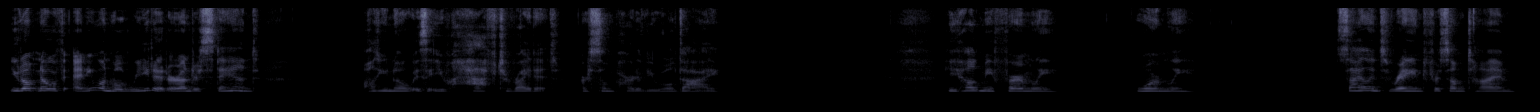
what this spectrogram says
You don't know if anyone will read it or understand. All you know is that you have to write it, or some part of you will die. He held me firmly, warmly. Silence reigned for some time,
